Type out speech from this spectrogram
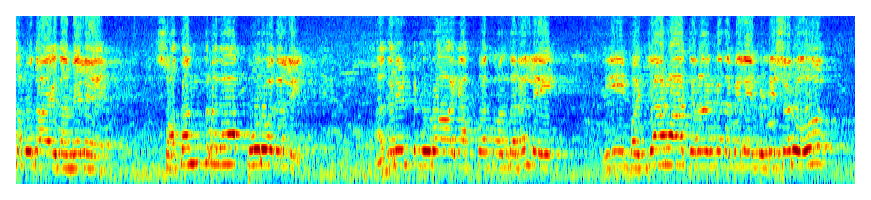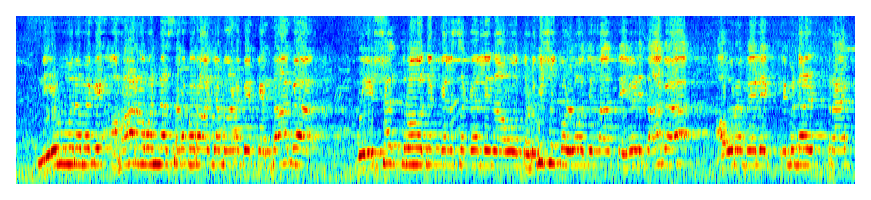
ಸಮುದಾಯದ ಮೇಲೆ ಸ್ವತಂತ್ರದ ಪೂರ್ವದಲ್ಲಿ ಹದಿನೆಂಟು ನೂರ ಎಪ್ಪತ್ತೊಂದರಲ್ಲಿ ಈ ಬಂಜಾರ ಜನಾಂಗದ ಮೇಲೆ ಬ್ರಿಟಿಷರು, ನೀವು ನಮಗೆ ಆಹಾರವನ್ನ ಸರಬರಾಜು ಮಾಡಬೇಕೆಂದಾಗ ದೇಶದ್ರೋಹದ ಕೆಲಸದಲ್ಲಿ ನಾವು ತೊಡಗಿಸಿಕೊಳ್ಳೋದಿಲ್ಲ ಅಂತ ಹೇಳಿದಾಗ ಅವರ ಮೇಲೆ ಕ್ರಿಮಿನಲ್ ಟ್ರ್ಯಾಕ್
